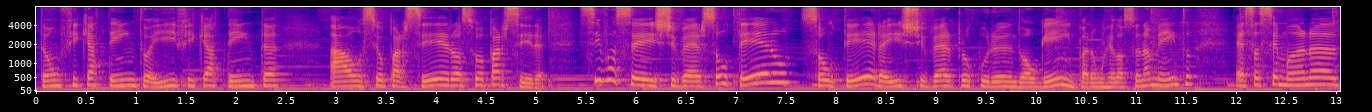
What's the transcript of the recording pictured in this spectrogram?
Então fique atento aí, fique atenta ao seu parceiro, à sua parceira. Se você estiver solteiro, solteira e estiver procurando alguém para um relacionamento, essa semana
